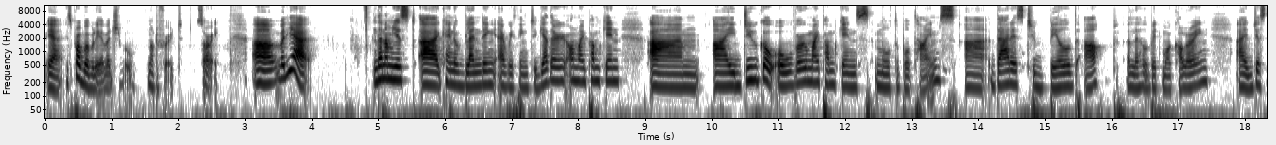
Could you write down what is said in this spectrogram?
Yeah, it's probably a vegetable, not a fruit. Sorry. Uh, but yeah, then I'm just uh, kind of blending everything together on my pumpkin. Um, I do go over my pumpkins multiple times. Uh, that is to build up a little bit more coloring. I just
